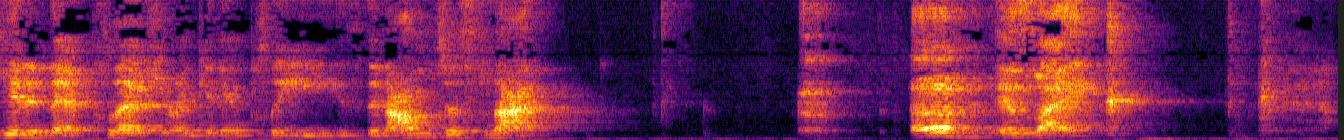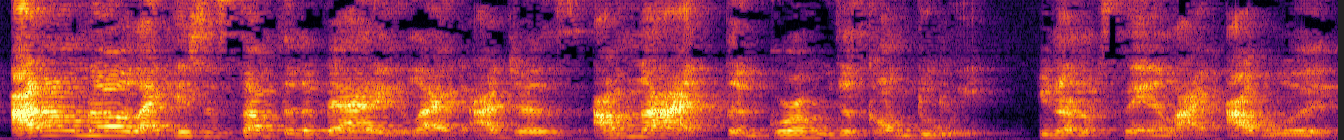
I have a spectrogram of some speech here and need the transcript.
getting that pleasure and getting pleased. And I'm just not, uh, it's like, I don't know, like it's just something about it. Like I just, I'm not the girl who just gonna do it. You know what I'm saying? Like I would.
